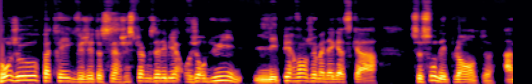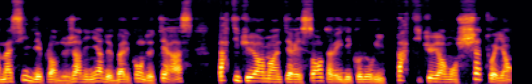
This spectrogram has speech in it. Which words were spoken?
Bonjour Patrick, Végétosphère, j'espère que vous allez bien. Aujourd'hui, les pervenches de Madagascar, ce sont des plantes à massif, des plantes de jardinière, de balcon, de terrasse, particulièrement intéressantes avec des coloris particulièrement chatoyants.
